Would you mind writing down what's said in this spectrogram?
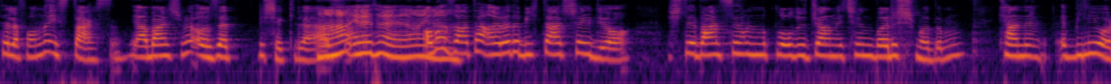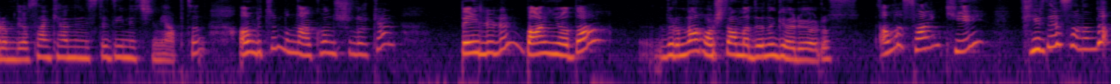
Telefonla istersin. Ya ben şimdi özet bir şekilde yazdım. Aha evet evet aynen. Ama zaten arada Bihter şey diyor. İşte ben senin mutlu olacağın için barışmadım. Kendim e, biliyorum diyor. Sen kendin istediğin için yaptın. Ama bütün bunlar konuşulurken Behlül'ün banyoda durumdan hoşlanmadığını görüyoruz. Ama sanki Firdevs Hanım da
